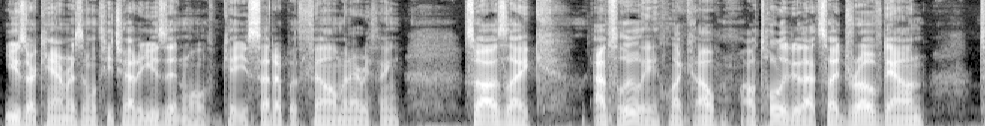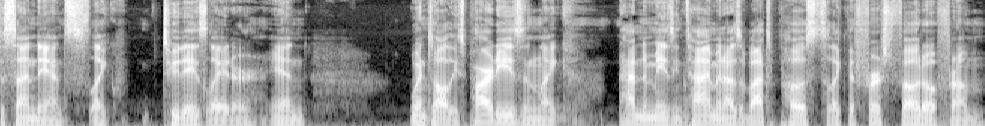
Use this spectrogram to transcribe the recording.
use our cameras and we'll teach you how to use it and we'll get you set up with film and everything. So I was like absolutely. Like I'll I'll totally do that. So I drove down to Sundance like two days later and went to all these parties and like had an amazing time. And I was about to post like the first photo from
